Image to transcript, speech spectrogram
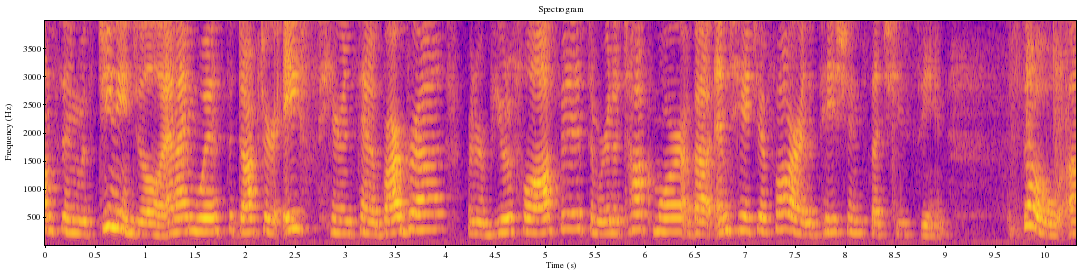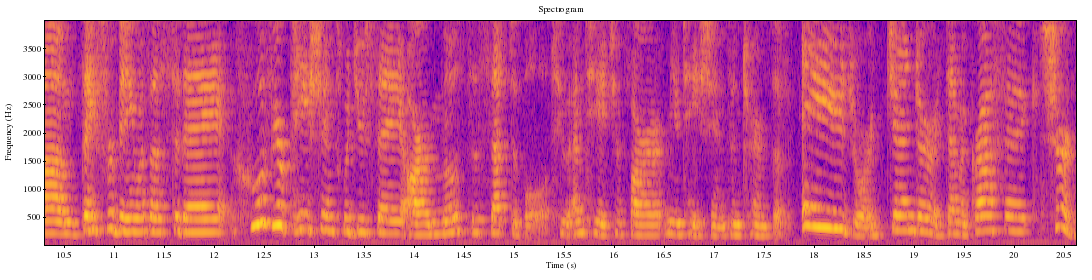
Thompson with Gene Angel, and I'm with Dr. Ace here in Santa Barbara. We're in her beautiful office, and we're going to talk more about MTHFR and the patients that she's seen. So, um, thanks for being with us today. Who of your patients would you say are most susceptible to MTHFR mutations in terms of age or gender or demographic? Sure,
